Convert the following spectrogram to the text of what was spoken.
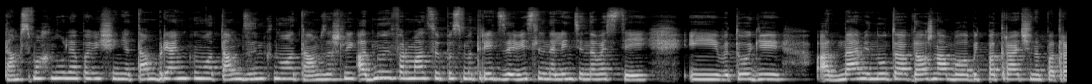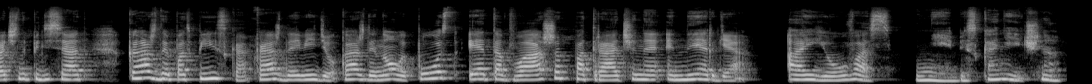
Там смахнули оповещение, там брянькнуло, там дзынькнуло, там зашли одну информацию посмотреть, зависли на ленте новостей. И в итоге одна минута должна была быть потрачена, потрачено 50. Каждая подписка, каждое видео, каждый новый пост — это ваша потраченная энергия. А ее у вас не бесконечно.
